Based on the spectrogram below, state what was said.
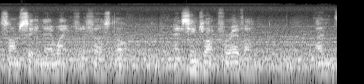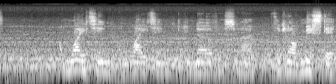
So I'm sitting there waiting for the first dot, and it seems like forever, and I'm waiting and waiting, getting nervous, you know, thinking oh, I've missed it,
